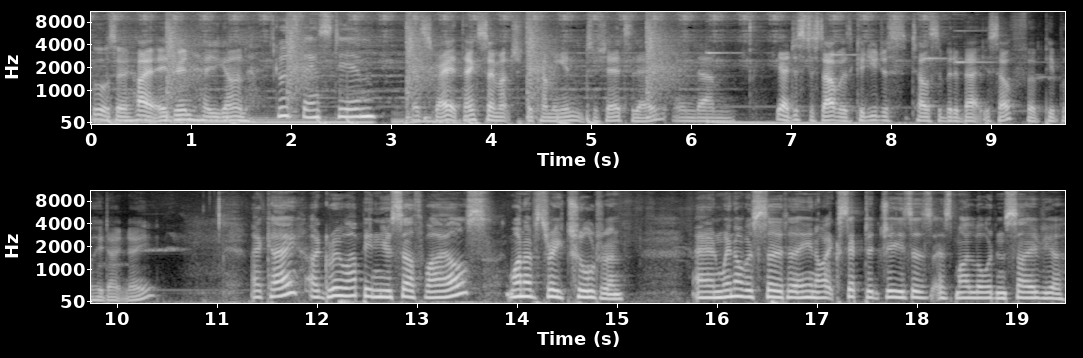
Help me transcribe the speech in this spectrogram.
Cool. So, hi, Adrian. How you going? Good, thanks, Tim. That's great. Thanks so much for coming in to share today. And um, yeah, just to start with, could you just tell us a bit about yourself for people who don't know you? Okay, I grew up in New South Wales, one of three children. And when I was 13, I accepted Jesus as my Lord and Saviour.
